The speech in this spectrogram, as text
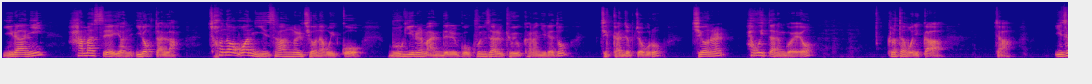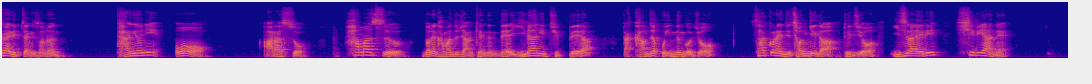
이란이 하마스에 연 1억 달러, 1000억 원 이상을 지원하고 있고 무기를 만들고 군사를 교육하는 일에도 직간접적으로 지원을 하고 있다는 거예요. 그렇다 보니까 자 이스라엘 입장에서는 당연히 어 알았어 하마스 너네 가만두지 않겠는데 이란이 뒷배야 딱 감잡고 있는 거죠. 사건의 이제 전개가 되지요. 이스라엘이 시리아 내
